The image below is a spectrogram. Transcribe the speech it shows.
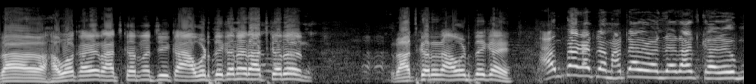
रा हवा काय राजकारणाची? काय आवडते का नाही राजकारण? राजकारण आवडतंय काय? आमचा घातला म्हातारा राजकारण?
